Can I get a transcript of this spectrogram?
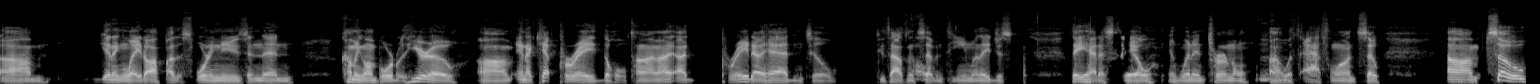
um, getting laid off by the Sporting News and then coming on board with Hero. Um, and I kept Parade the whole time. I, I parade I had until 2017 oh. when they just they had a sale and went internal uh, mm-hmm. uh, with Athlon. So, um, so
